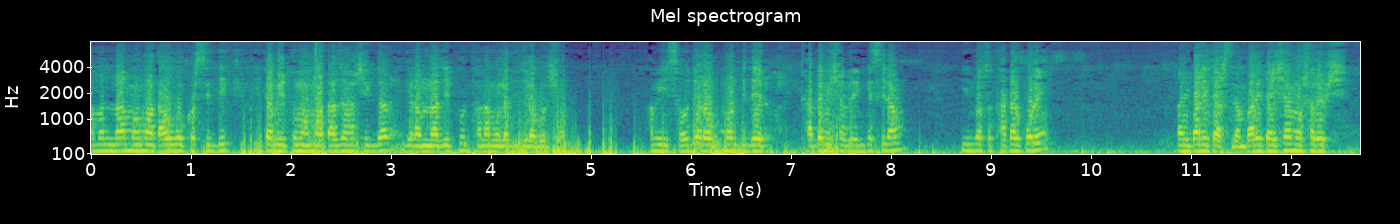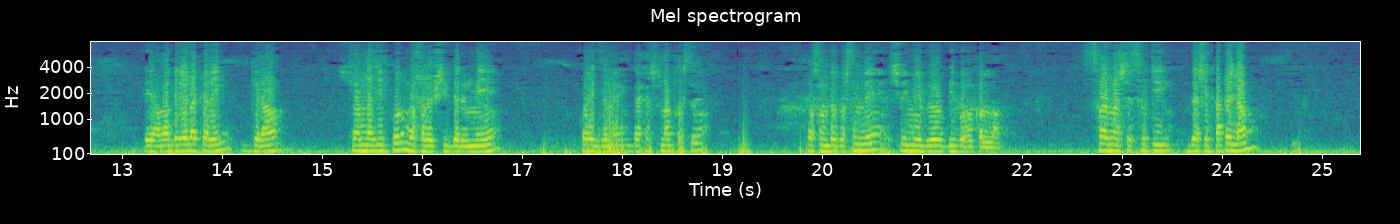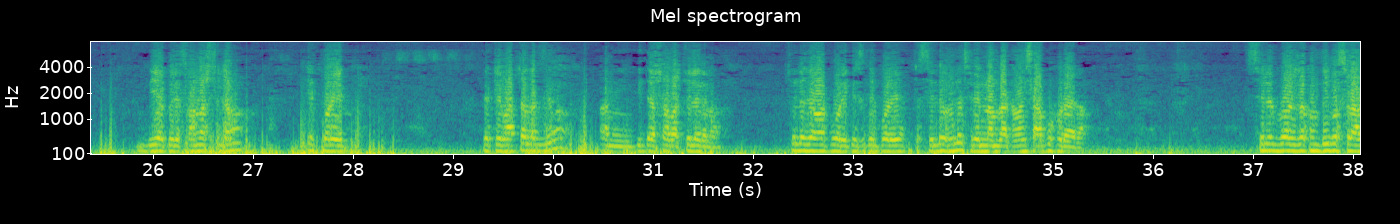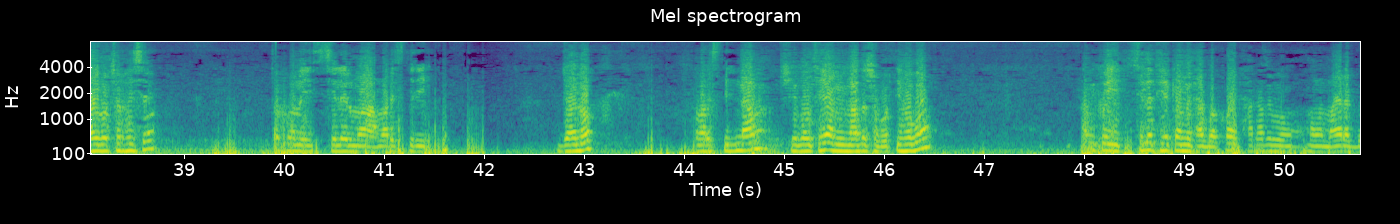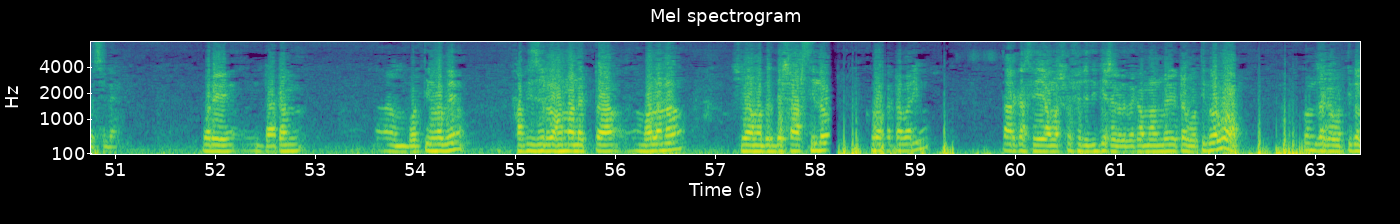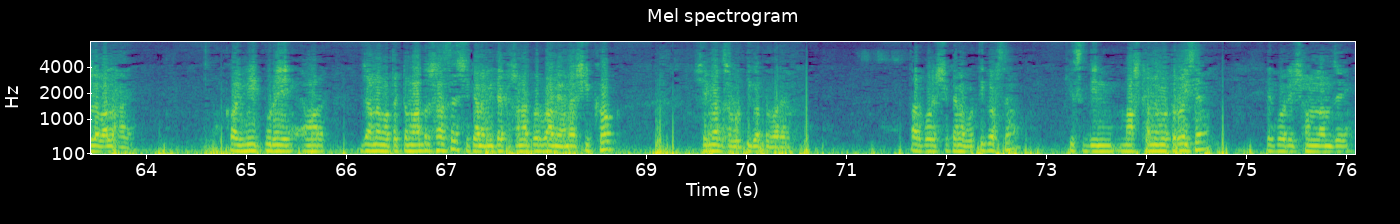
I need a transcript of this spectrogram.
আমার নাম মোহাম্মদ আবু বকর সিদ্দিক, পিতা মৃত্যু মোহাম্মদ আজহার শিকদার, গ্রাম নাজিরপুর, থানা মোলাদি জেলা পরিষদ আমি সৌদি আরব মসজিদের খাদেম হিসাবে গেছিলাম। তিন বছর থাকার পরে আমি বাড়িতে আসলাম বাড়িতে এসে মোশারেফ আমাদের এলাকারই গ্রাম চন্নাজিরপুর মোশারেফ শিকদারের মেয়ে কয়েকজনে দেখাশোনা করছে, পছন্দ করছে মেয়ে সেই মেয়ে বিবাহ করলাম। ছয় মাসের ছুটি দেশে কাটাইলাম। বিয়ে করে ছয় মাস ছিলাম। এরপরে পেটে বাচ্চা লাগছে আমি বিদেশে আবার চলে গেলাম। চলে যাওয়ার পরে কিছুদিন পরে একটা ছেলে হলো, ছেলের নাম রাখা হয়েছে আবু হুরায়রা। ছেলের বয়স যখন দুই বছর, আড়াই বছর হয়েছে, তখন এই ছেলের মা, আমার স্ত্রী জয়নব, আমার স্ত্রীর নাম, সে বলছে, আমি মাদ্রাসা ভর্তি হব। আমি কই, ছেলে থেকে কেমনে থাকব? কয়, থাকা যাব আমার মায়ের রাখবে ছেলে। পরে ডাটা ভর্তি হবে। হাফিজুর রহমান একটা মৌলানা, সে আমাদের দেশে আসছিল কুয়াকাটা বাড়ি। তার কাছে আমার শ্বশুরে জিজ্ঞাসা করে, দেখ, আমার মেয়েটা ভর্তি করব? কোন জায়গায় ভর্তি করলে ভালো হয়? কয়, মিরপুরে আমার জানার মতো একটা মাদ্রাসা আছে, সেখানে আমি দেখাশোনা করব, আমি আমার শিক্ষক। সেই মাদ্রাসা ভর্তি করতে পারে। তারপরে সেখানে ভর্তি করছে। কিছুদিন মাসখানের মতো রয়েছে। এরপরে শুনলাম যে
